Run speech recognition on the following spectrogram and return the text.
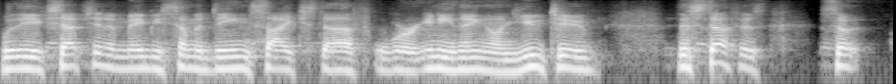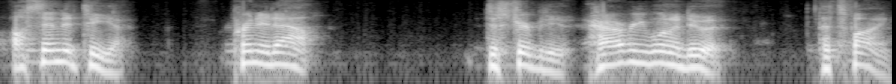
with the exception of maybe some of Dean Sykes stuff or anything on YouTube. This stuff is so. I'll send it to you. Print it out. Distribute it. However you want to do it. That's fine.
